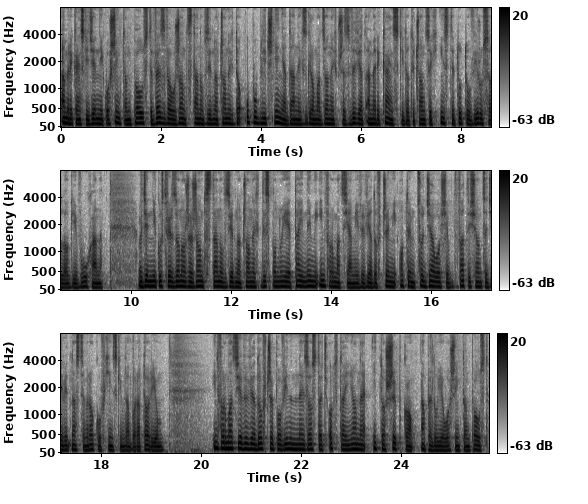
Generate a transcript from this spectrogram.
Amerykański dziennik Washington Post wezwał rząd Stanów Zjednoczonych do upublicznienia danych zgromadzonych przez wywiad amerykański dotyczących Instytutu Wirusologii w Wuhan. W dzienniku stwierdzono, że rząd Stanów Zjednoczonych dysponuje tajnymi informacjami wywiadowczymi o tym, co działo się w 2019 roku w chińskim laboratorium. Informacje wywiadowcze powinny zostać odtajnione i to szybko, apeluje Washington Post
